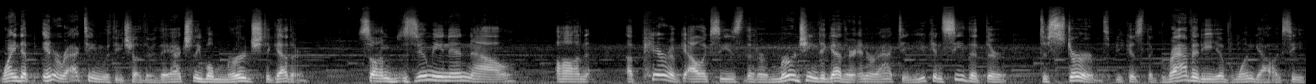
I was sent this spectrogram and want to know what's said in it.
wind up interacting with each other. They actually will merge together. So I'm zooming in now on a pair of galaxies that are merging together, interacting. You can see that they're disturbed because the gravity of one galaxy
